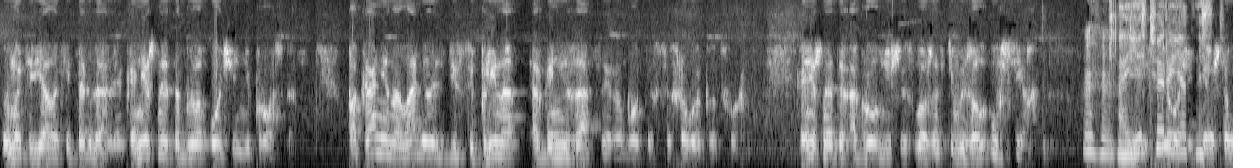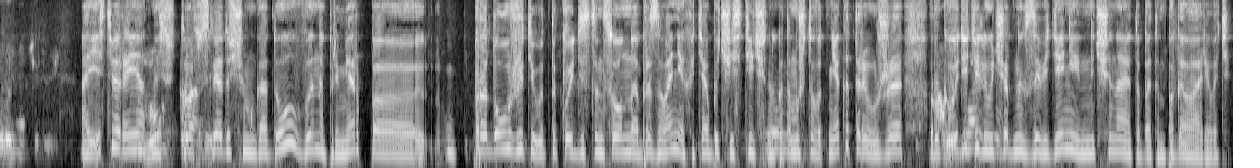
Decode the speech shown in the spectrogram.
в материалах и так далее. Конечно, это было очень непросто пока не наладилась дисциплина организации работы с цифровой платформой. Конечно, это огромнейшие сложности вызвало у всех. Угу. А есть вероятность, а есть вероятность, ну, что правильно. в следующем году вы, например, по... продолжите вот такое дистанционное образование хотя бы частично, ну, потому что вот некоторые уже а руководители а учебных заведений начинают об этом поговаривать.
